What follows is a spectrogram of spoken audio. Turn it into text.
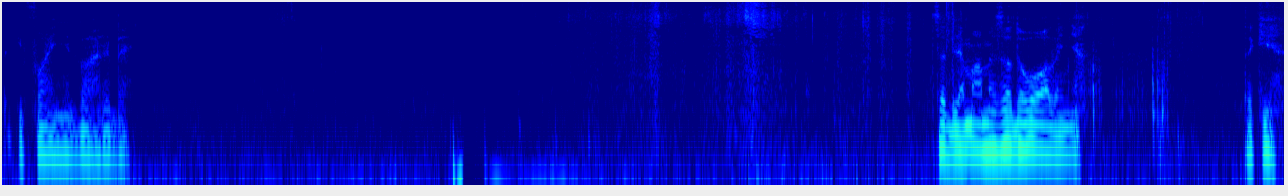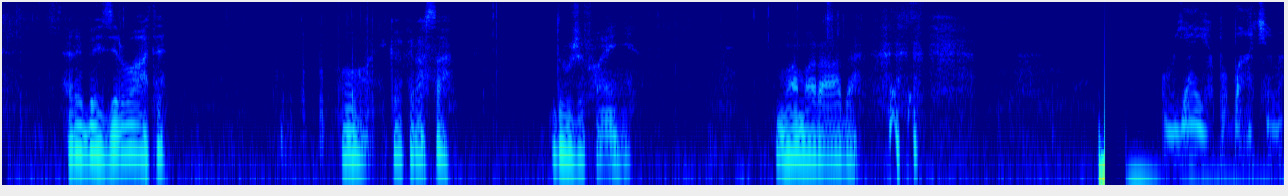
Такі файні два гриби. Це для мами задоволення. Такі гриби зірвати. О, яка краса. Дуже файні. Мама рада. О, я їх побачила.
